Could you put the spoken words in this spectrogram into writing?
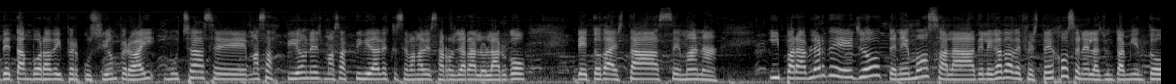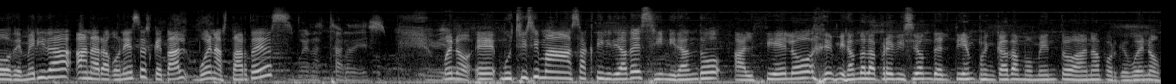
de tamborada y percusión, pero hay muchas eh, más acciones, más actividades que se van a desarrollar a lo largo de toda esta semana. Y para hablar de ello tenemos a la delegada de festejos en el Ayuntamiento de Mérida, Ana Aragoneses. ¿Qué tal? Buenas tardes. Buenas tardes. Bien. Bueno, eh, muchísimas actividades y mirando al cielo, mirando la previsión del tiempo en cada momento, Ana, porque bueno,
